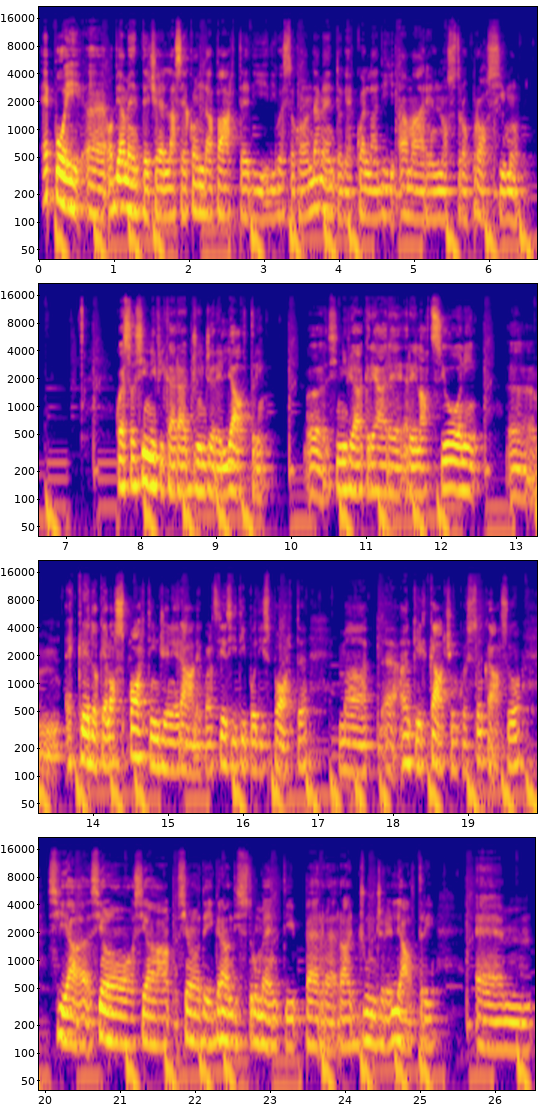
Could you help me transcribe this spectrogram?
E poi eh, ovviamente c'è la seconda parte di, di questo comandamento che è quella di amare il nostro prossimo. Questo significa raggiungere gli altri, eh, significa creare relazioni ehm, e credo che lo sport in generale, qualsiasi tipo di sport, ma eh, anche il calcio in questo caso, sia, siano, sia, siano, dei grandi strumenti per raggiungere gli altri ehm,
